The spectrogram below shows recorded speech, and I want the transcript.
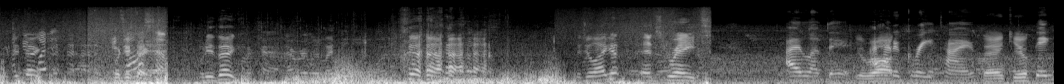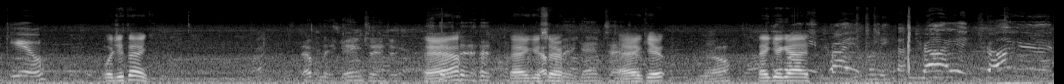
What'd you think? What- What'd you awesome. think? What do you think? I really like the little one Did you like it? It's great. I loved it. You I had a great time. Thank you. Thank you. What'd you think? Definitely a game changer. Yeah? Thank you, sir. Definitely a game changer. Thank you. You know? Thank you, guys. Try it, Monica. Try it. Try it.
